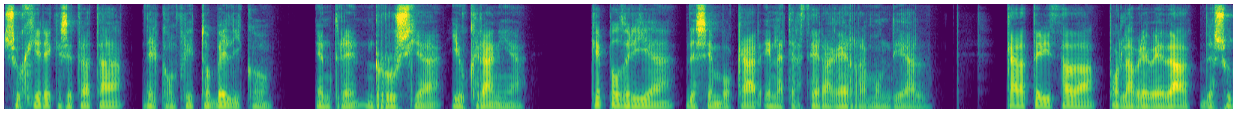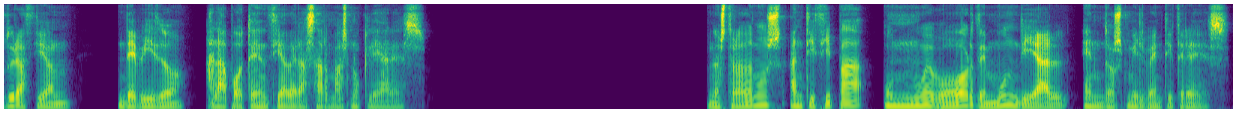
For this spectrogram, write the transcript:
sugiere que se trata del conflicto bélico entre Rusia y Ucrania, que podría desembocar en la Tercera Guerra Mundial, caracterizada por la brevedad de su duración debido a la potencia de las armas nucleares. Nostradamus anticipa un nuevo orden mundial en 2023,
